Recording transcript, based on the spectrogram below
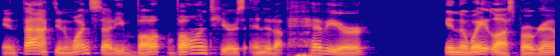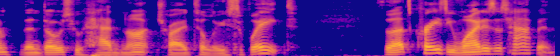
In fact, in one study, vol- volunteers ended up heavier in the weight loss program than those who had not tried to lose weight. So that's crazy. Why does this happen?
